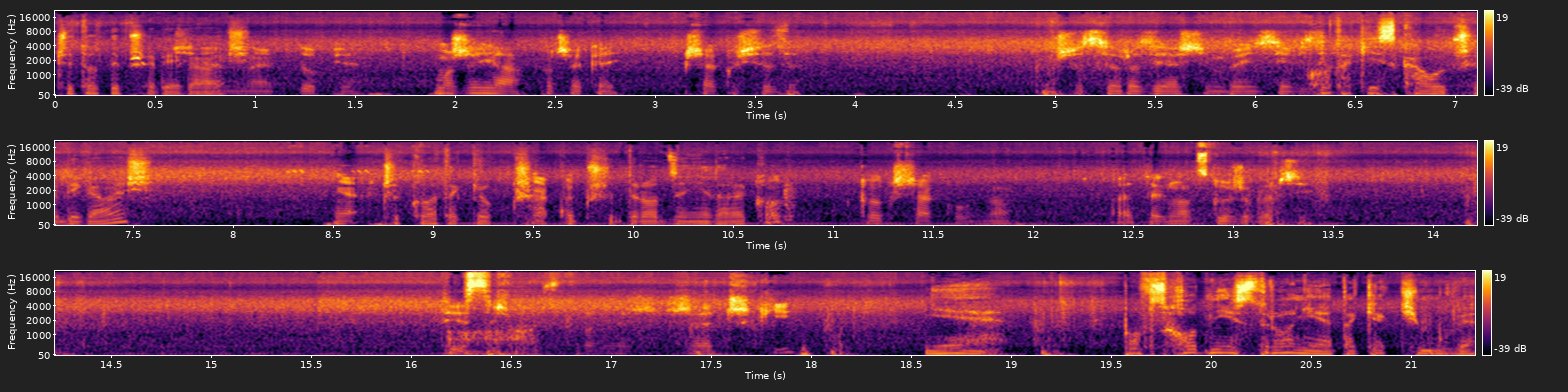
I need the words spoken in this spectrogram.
Czy to ty przebiegałeś? Ciemno jak w dupie. Może ja, poczekaj. W krzaku siedzę. Muszę sobie rozjaśnić, bo nic nie widzę. Koło takiej skały przebiegałeś? Nie. Czy koło takiego krzaku Nie. przy drodze niedaleko? Ko koło krzaku, no. Ale tak na wzgórzu bardziej. Ty jesteś po stronie rzeczki? Nie. Po wschodniej stronie, tak jak ci mówię.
